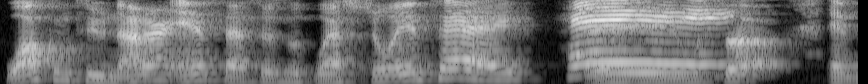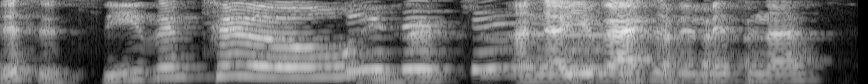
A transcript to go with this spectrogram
welcome to Not Our Ancestors with Wes Joy and Tay. Hey, what's up? And this is season two. Season two. I know you guys have been missing us.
